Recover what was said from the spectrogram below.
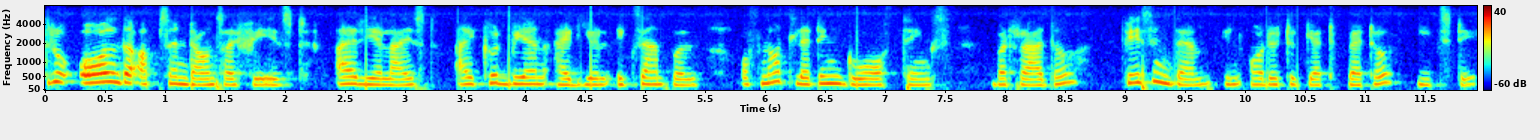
Through all the ups and downs I faced, I realized I could be an ideal example of not letting go of things, but rather facing them in order to get better each day.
